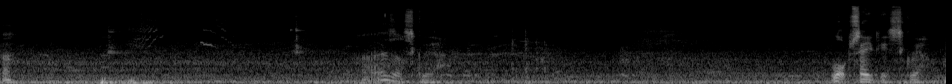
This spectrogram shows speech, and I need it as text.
Huh. That is a square. Lopsided square.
